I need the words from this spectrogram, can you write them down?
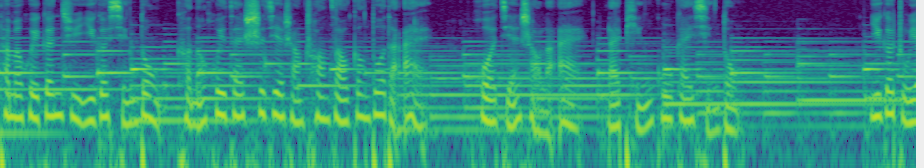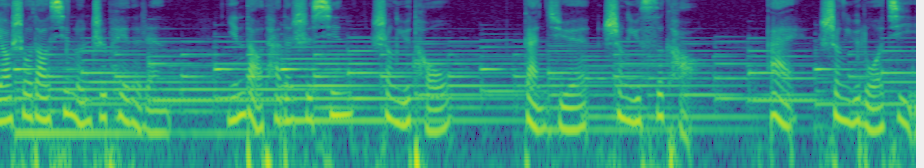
他们会根据一个行动可能会在世界上创造更多的爱，或减少了爱，来评估该行动。一个主要受到心轮支配的人，引导他的是心胜于头，感觉胜于思考，爱胜于逻辑。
